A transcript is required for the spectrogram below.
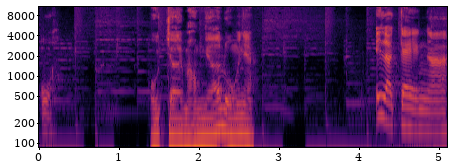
Ủa? Ủa chơi mà không nhớ luôn á nha. Ý là kèn à,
